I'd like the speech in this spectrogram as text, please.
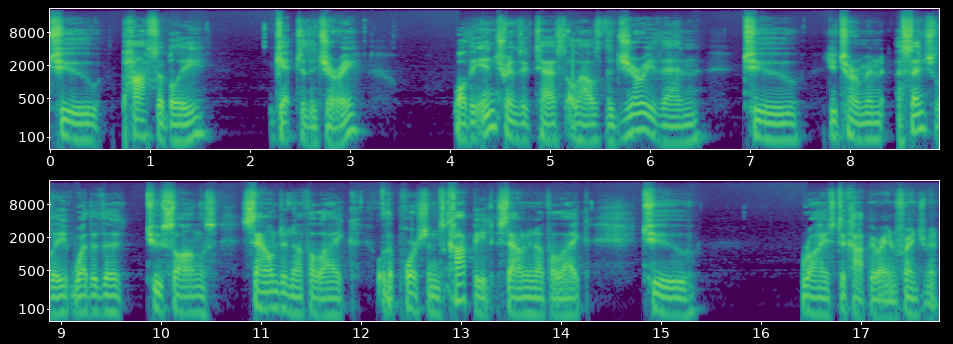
to possibly get to the jury, while the intrinsic test allows the jury then to determine essentially whether the two songs sound enough alike or the portions copied sound enough alike to rise to copyright infringement.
